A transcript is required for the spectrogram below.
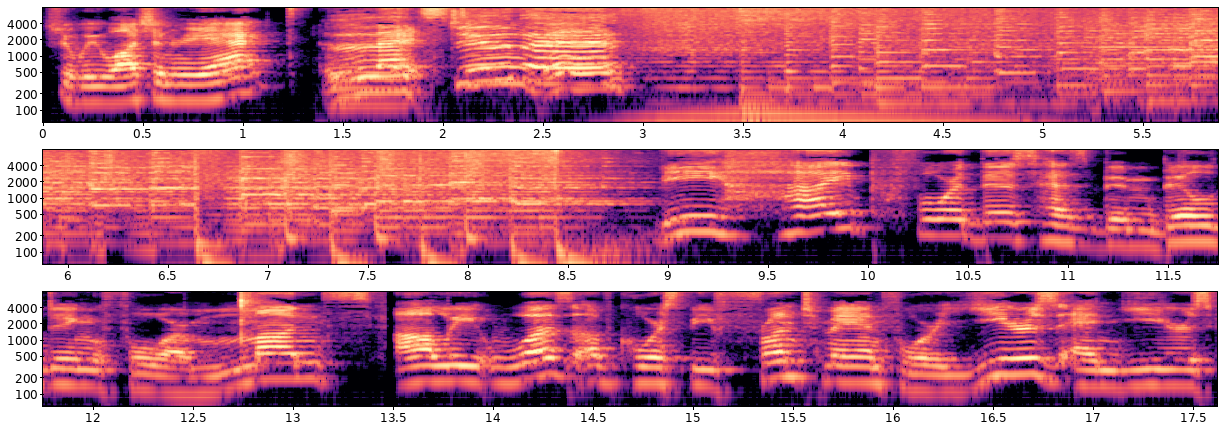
Should we watch and react? Let's, do this. The hype for this has been building for months. Olly was, of course, the frontman for years and years,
